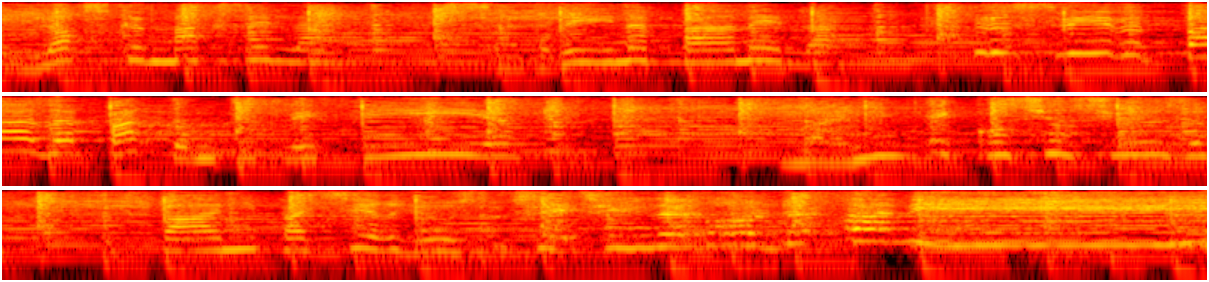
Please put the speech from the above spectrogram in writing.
Et lorsque Max est là, Sabrina Pamela le suivent pas à pas comme toutes les filles. Manu est consciencieuse, Fanny pas sérieuse, c'est une drôle de famille.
